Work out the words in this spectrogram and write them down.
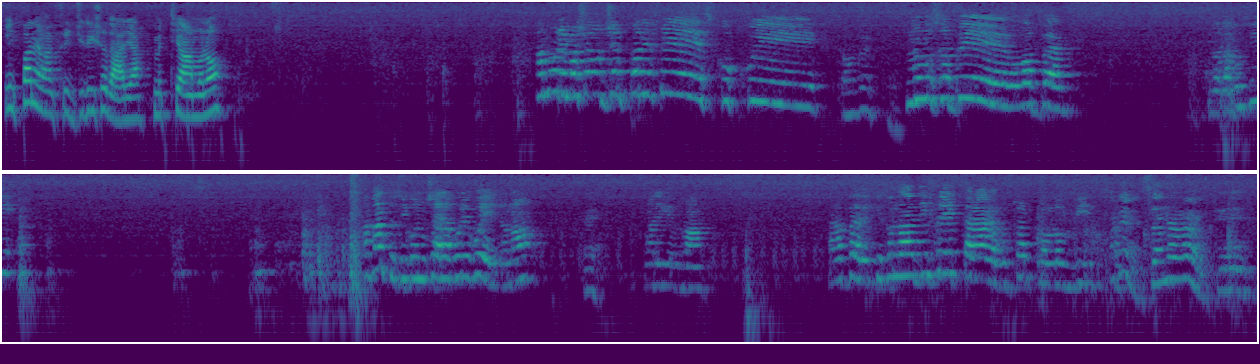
il pane va in friggitrice d'aria mettiamolo amore ma c'ho già il pane fresco qui non lo sapevo vabbè andata così ma tanto si congela pure quello no? Eh, Guarda che fa. Eh, vabbè, perché sono andata di fretta, raga, purtroppo non l'ho visto. ma che ne stanno avanti?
